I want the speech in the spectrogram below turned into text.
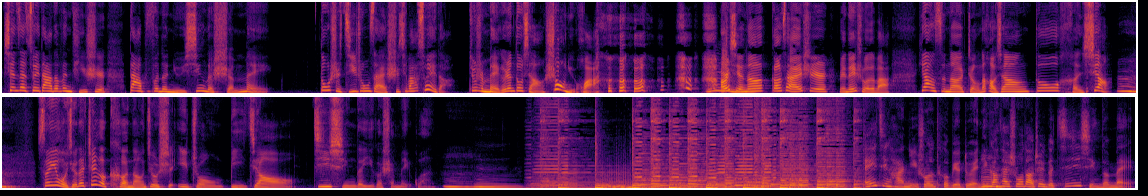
现在最大的问题是，大部分的女性的审美都是集中在十七八岁的，就是每个人都想少女化，而且呢，刚才是瑞内说的吧，样子呢整的好像都很像，嗯。所以我觉得这个可能就是一种比较畸形的一个审美观，嗯嗯。涵，你说的特别对。你刚才说到这个畸形的美，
